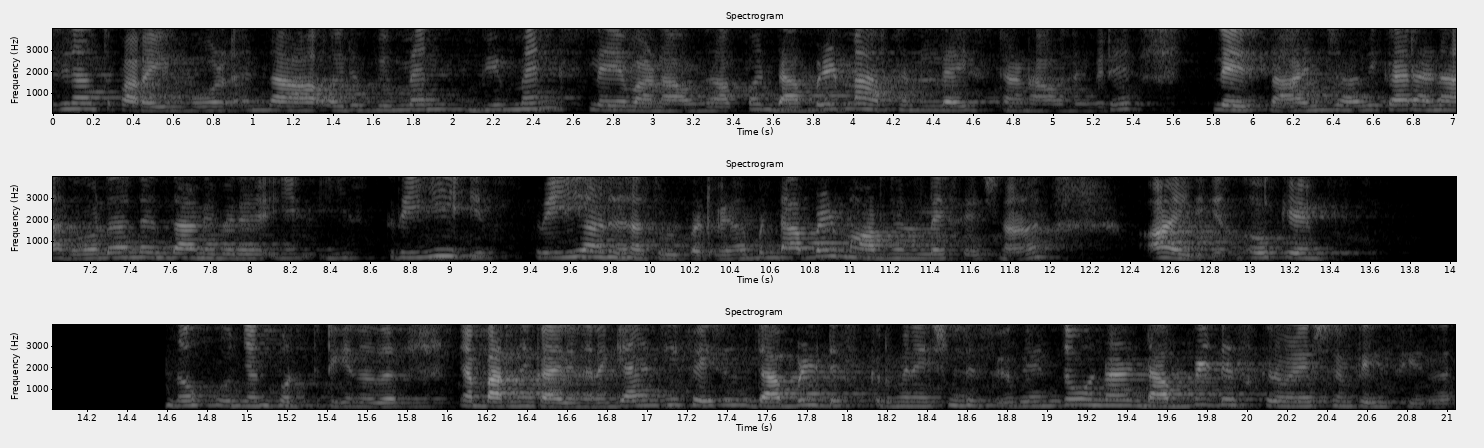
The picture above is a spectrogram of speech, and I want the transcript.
ഇതിനകത്ത് പറയുമ്പോൾ എന്താ ഒരു വിമൻ വിമൻ സ്ലേവ് ആണ് ആവുന്നത്. അപ്പം ഡബിൾ മാർജിനലൈസ്ഡ് ആണ് ആവുന്നത്. ഇവർ സ്ലേവ്സ് താഴ്ന്ന ജാതിക്കാരാണ്. അതുപോലെ തന്നെ എന്താണ് ഇവർ ഈ സ്ത്രീ ഈ സ്ത്രീയാണ് ഇതിനകത്ത് ഉൾപ്പെട്ടിരിക്കുന്നത്. അപ്പം ഡബിൾ മാർജിനലൈസേഷൻ ആണ് ആയിരിക്കുന്നത്. ഓക്കെ നോക്കൂ ഞാൻ കൊടുത്തിരിക്കുന്നത്. ഞാൻ പറഞ്ഞ കാര്യം തന്നെ Gangi faces double discrimination discuss എന്തുകൊണ്ടാണ് ഡബിൾ ഡിസ്ക്രിമിനേഷൻ ഫേസ് ചെയ്യുന്നത്?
